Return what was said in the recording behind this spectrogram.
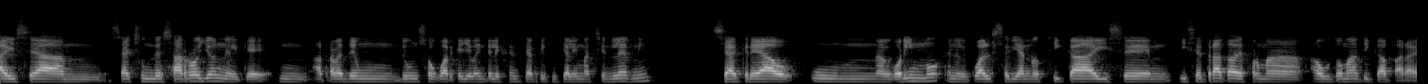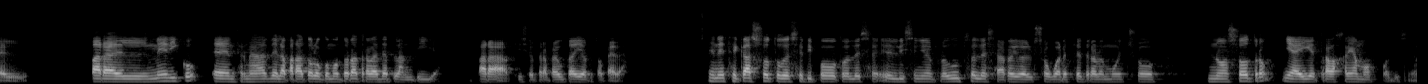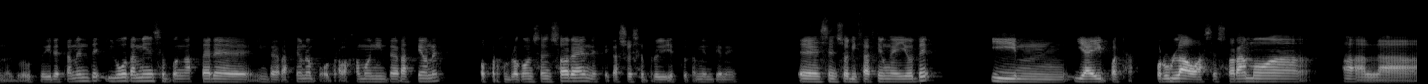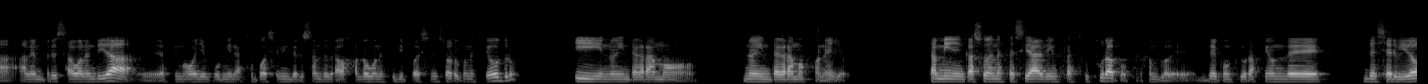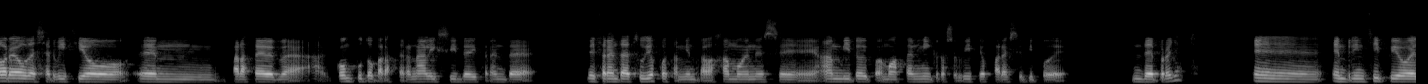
Ahí se ha, mm, se ha, hecho un desarrollo en el que mm, a través de un, de un software que lleva inteligencia artificial y machine learning se ha creado un algoritmo en el cual se diagnostica y se, y se trata de forma automática para el, para el médico eh, enfermedades del aparato locomotor a través de plantillas para fisioterapeutas y ortopedas. En este caso, todo ese tipo, todo el, diseño del producto, el desarrollo del software, etcétera, lo hemos hecho nosotros y ahí trabajaríamos pues, diseñando el producto directamente. Y luego también se pueden hacer eh, integraciones o trabajamos en integraciones, pues, por ejemplo, con sensores. En este caso, ese proyecto también tiene eh, sensorización e IoT. Mm, y, ahí, pues, por un lado, asesoramos a, la, empresa o a la entidad, eh, decimos, oye, pues mira, esto puede ser interesante trabajarlo con este tipo de sensor o con este otro, y nos integramos, nos integramos con ellos. También en caso de necesidad de infraestructura, pues, por ejemplo, de, configuración de, servidores o de servicios em, para hacer eh, cómputo, para hacer análisis de diferentes diferentes estudios, pues también trabajamos en ese ámbito y podemos hacer microservicios para ese tipo de, proyectos. Eh, en principio,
